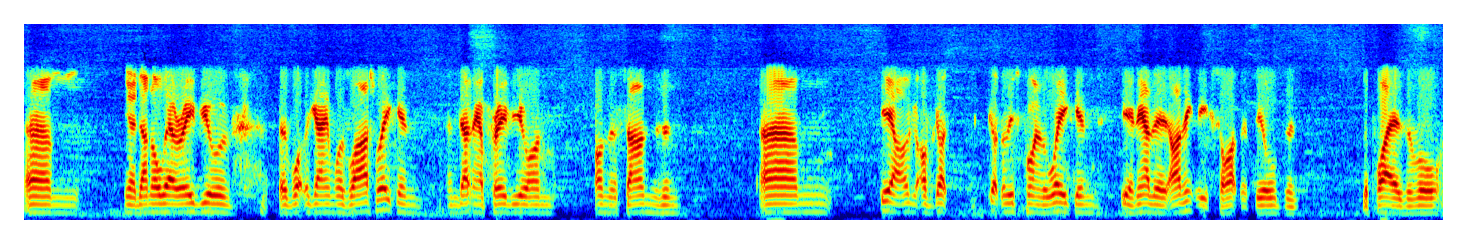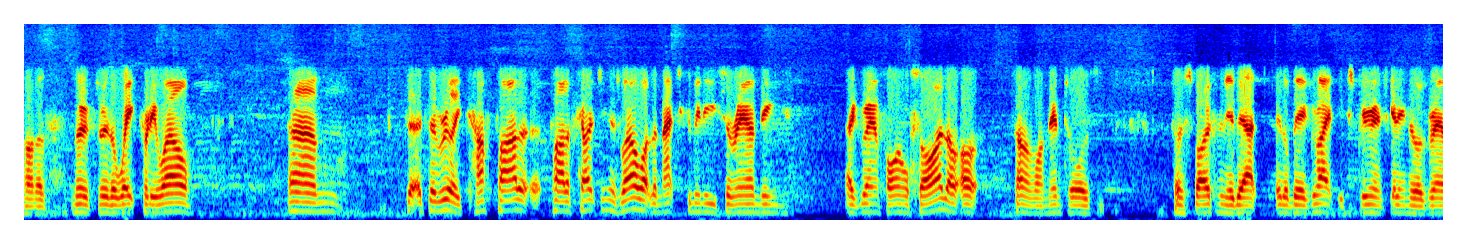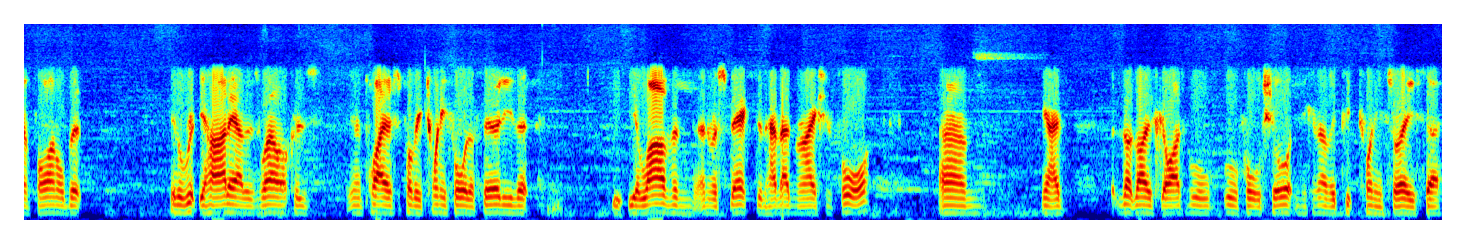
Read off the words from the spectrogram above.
um, you know done all our review of, of what the game was last week, and, and done our preview on on the Suns, and um, yeah, I've got got to this point of the week, and yeah, now that I think the excitement builds, and the players have all kind of moved through the week pretty well. Um, it's a really tough part of, part of coaching as well, like the match committee surrounding a grand final side. I, I, some of my mentors have spoken to me about it'll be a great experience getting to a grand final, but it'll rip your heart out as well because you know, players probably 24 to 30 that you love and, and respect and have admiration for. Um, you know, those guys will, will fall short, and you can only pick 23. So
